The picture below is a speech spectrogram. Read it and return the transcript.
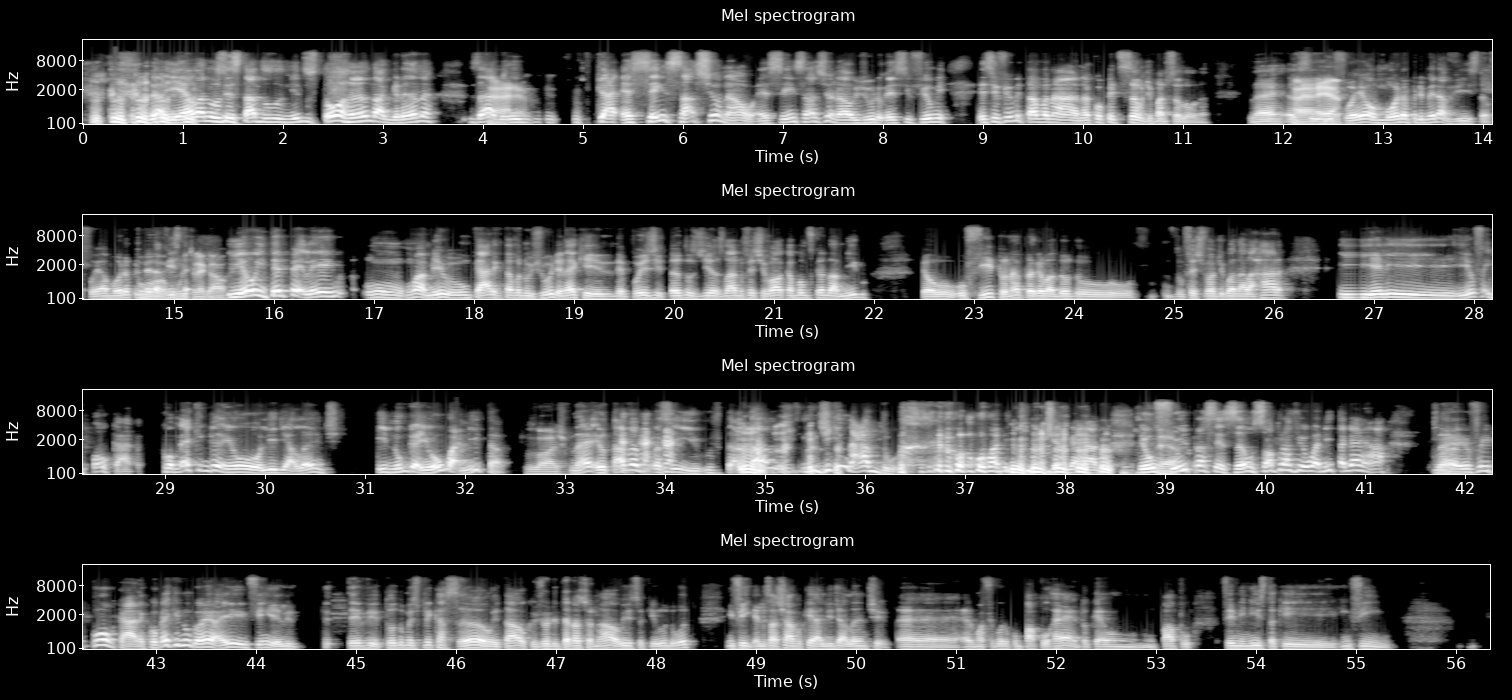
Não, e ela nos Estados Unidos torrando a grana, sabe? Cara, é sensacional, é sensacional, juro. Esse filme, esse filme estava na, na competição de Barcelona, né? Assim, Ah, é? Foi amor à primeira vista, foi amor à primeira Pô, vista. muito legal. E eu interpelei um, um amigo, um cara que estava no Júlio, né? Que depois de tantos dias lá no festival acabamos ficando amigo, que é o, o Fito, né? Programador do, do Festival de Guadalajara. E ele, e eu falei, pô, cara, como é que ganhou Lídia Lante e não ganhou o Anitta, Lógico. né? Eu tava assim, tava indignado como o Anitta não tinha ganhado. Eu É. fui para a sessão só para ver o Anitta ganhar. Né? Eu falei, pô, cara, como é que não ganha? Aí, enfim, ele te- teve toda uma explicação e tal, que o júri internacional, isso, aquilo, do outro. Enfim, eles achavam que a Lídia Lante é, era uma figura com papo reto, que é um, um papo feminista que, enfim,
